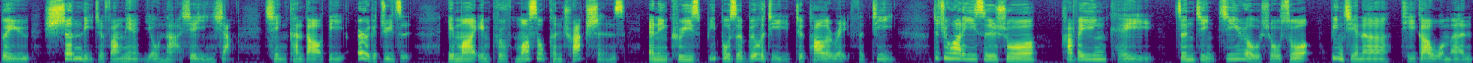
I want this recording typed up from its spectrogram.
对于生理这方面有哪些影响。请看到第二个句子：It might improve muscle contractions。and increase people's ability to tolerate fatigue。这句话的意思是说，咖啡因可以增进肌肉收缩，并且呢，提高我们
